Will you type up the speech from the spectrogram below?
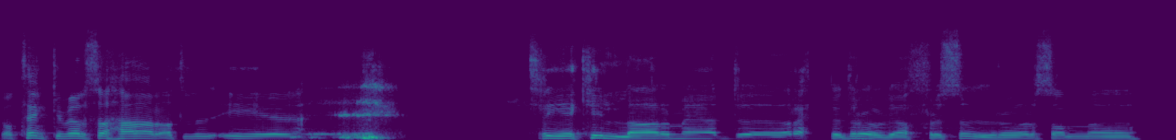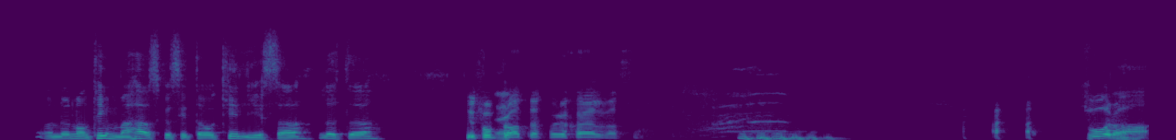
Jag tänker väl så här att vi är tre killar med eh, rätt bedrövliga frisyrer som eh, under någon timme här ska sitta och killgissa lite. Du får prata för dig själv alltså. Två då. Ja,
